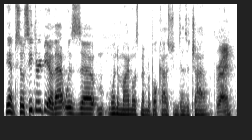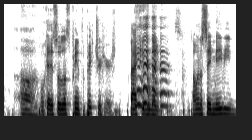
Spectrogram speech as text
yeah, so C3PO that was uh, one of my most memorable costumes as a child. Right. Oh, okay. So let's paint the picture here. Back in like, I want to say maybe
